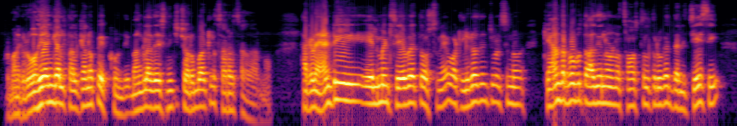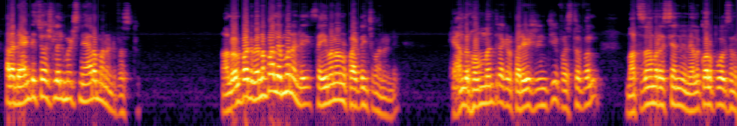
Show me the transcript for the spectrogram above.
ఇప్పుడు మనకి రోహింగ్యాల తలకనొప్పి ఎక్కువ ఉంది. బంగ్లాదేశ్ నుంచి చొరబాట్లు సర్వసాధారణం. అక్కడ యాంటీ ఎలిమెంట్స్ ఏవైతే వస్తున్నాయో వాటిని నిరోధించవలసిన కేంద్ర ప్రభుత్వ ఆధీనంలో ఉన్న సంస్థల త్రూగా దాన్ని చేసి అలాంటి యాంటీ సోషల్ ఎలిమెంట్స్ని నేరమనండి ఫస్ట్ ఆ లోపల వినపాలు ఇమ్మనండి. సంయమనాలను పాటించమనండి. కేంద్ర హోంమంత్రి అక్కడ పర్యవేక్షించి ఫస్ట్ ఆఫ్ ఆల్ మత సామరస్యాన్ని నెలకొల్పవలసిన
